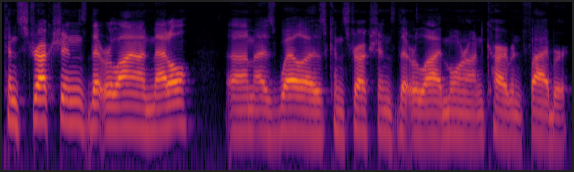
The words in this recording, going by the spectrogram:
constructions that rely on metal um, as well as constructions that rely more on carbon fiber,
